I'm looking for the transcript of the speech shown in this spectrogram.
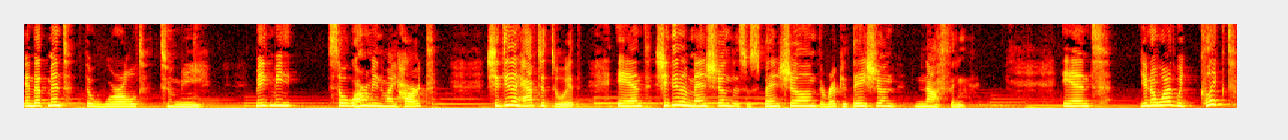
And that meant the world to me, made me so warm in my heart. She didn't have to do it. And she didn't mention the suspension, the reputation, nothing. And you know what? We clicked.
